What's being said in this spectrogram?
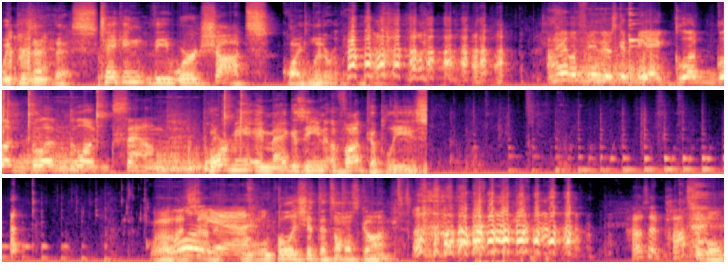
we present this. Taking the word shots quite literally. I have a feeling there's going to be a glug glug glug glug sound. Pour me a magazine of vodka, please. Wow, that Oh, sounded yeah. cool. Holy shit, that's almost gone. How's that possible?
